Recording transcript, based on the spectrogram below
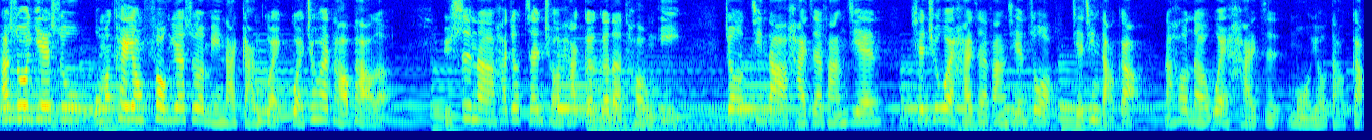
他说：“耶稣，我们可以用奉耶稣的名来赶鬼，鬼就会逃跑了。”于是呢，他就征求他哥哥的同意，就进到孩子的房间，先去为孩子的房间做洁净祷告，然后呢，为孩子抹油祷告。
